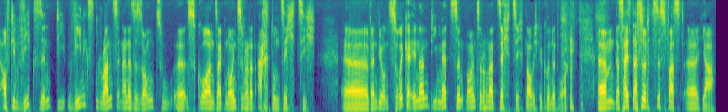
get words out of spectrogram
auf dem Weg sind, die wenigsten Runs in einer Saison zu äh, scoren seit 1968. Äh, wenn wir uns zurückerinnern, die Mets sind 1960, glaube ich, gegründet worden. ähm, das heißt also, das ist fast, äh, ja,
